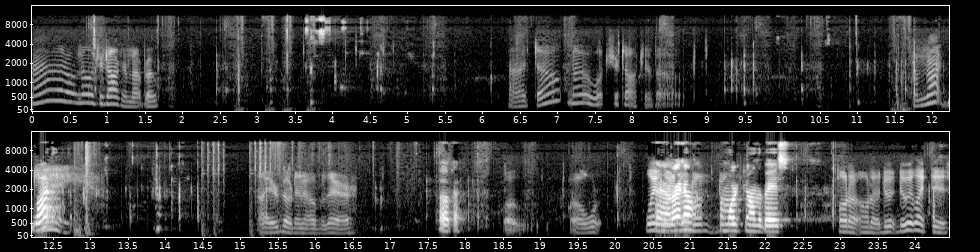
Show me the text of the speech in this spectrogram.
I don't know what you're talking about, bro. I don't know what you're talking about. I'm not What? Oh, you're building it over there. Okay. Oh, oh, we're... Wait, Yeah, wait, right no, now don't, I'm working on the base. Hold on, hold on. Do it, do it like this.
